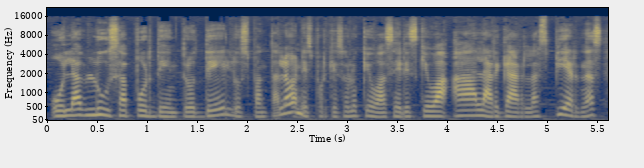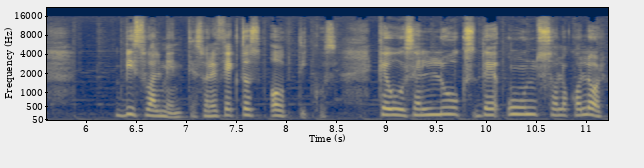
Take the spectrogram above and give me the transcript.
o la blusa por dentro de los pantalones, porque eso lo que va a hacer es que va a alargar las piernas visualmente, son efectos ópticos, que usen looks de un solo color,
